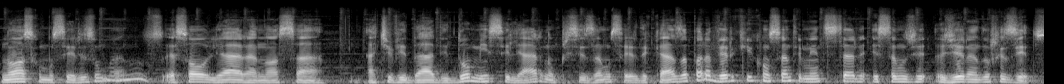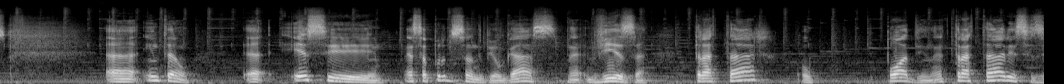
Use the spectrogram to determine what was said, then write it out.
Nós, como seres humanos, é só olhar a nossa atividade domiciliar, não precisamos sair de casa para ver que constantemente estamos gerando resíduos. Ah, então, é, esse, essa produção de biogás né, visa tratar, ou pode né, tratar esses,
